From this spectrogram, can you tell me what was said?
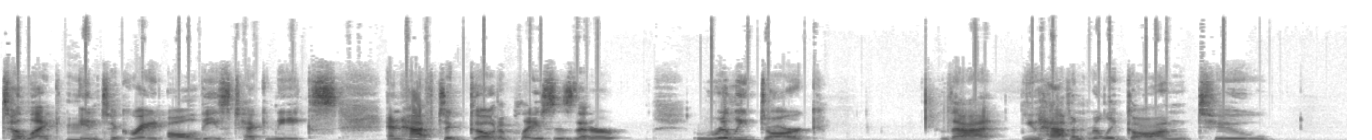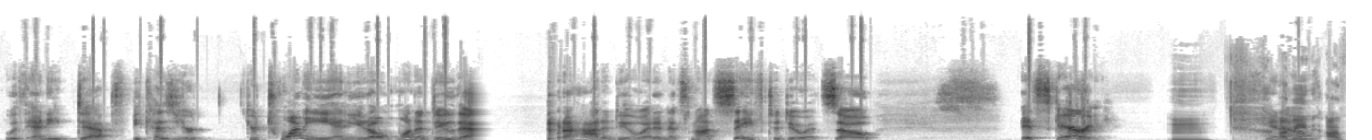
to like integrate all these techniques and have to go to places that are really dark that you haven't really gone to with any depth because you're you're 20 and you don't want to do that you don't know how to do it and it's not safe to do it so it's scary you I mean. I've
